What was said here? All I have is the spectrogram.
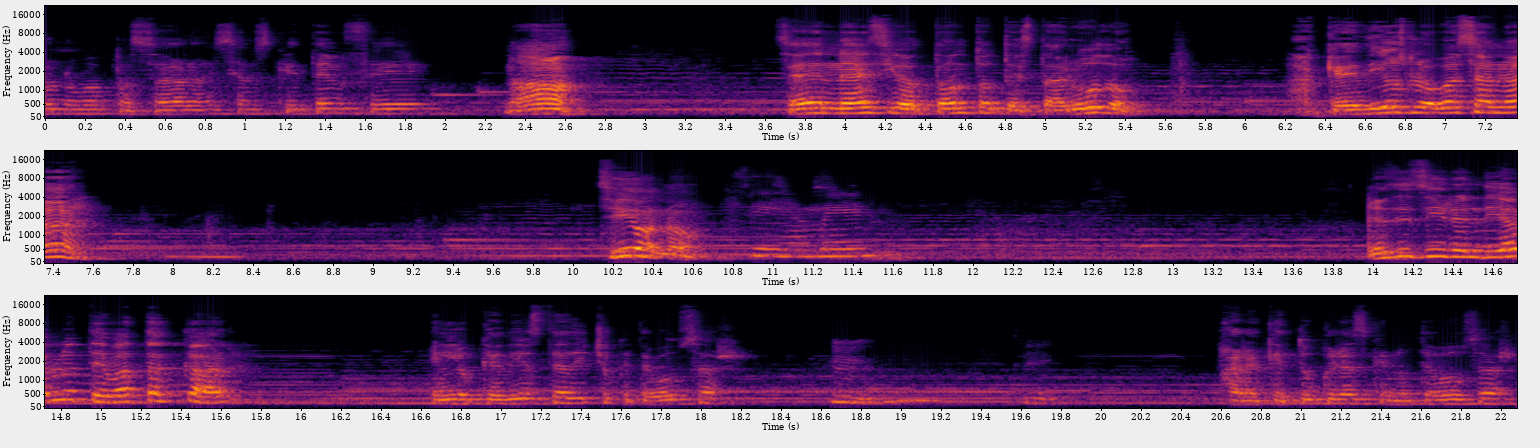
No, no va a pasar, ay, ¿sabes qué? Ten fe. No, sé necio, tonto, testarudo. A que Dios lo va a sanar. ¿Sí o no? Sí, amén. Es decir, el diablo te va a atacar en lo que Dios te ha dicho que te va a usar. Para que tú creas que no te va a usar.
